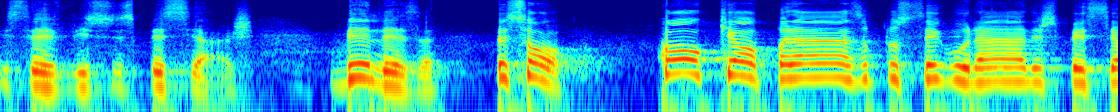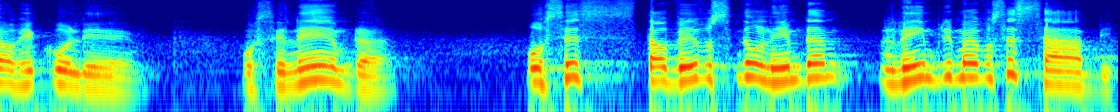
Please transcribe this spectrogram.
e serviços especiais. Beleza. Pessoal, qual que é o prazo para o segurado especial recolher? Você lembra? Você, talvez você não lembre, lembre, mas você sabe.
